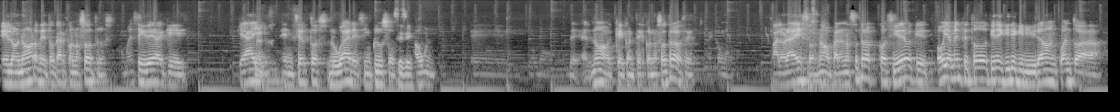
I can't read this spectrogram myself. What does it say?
el honor de tocar con nosotros, como esa idea que, que hay Claro. en ciertos lugares incluso aún. De- no, que contes con nosotros es, es como valorar eso, no, para nosotros considero que obviamente todo tiene que ir equilibrado en cuanto a,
